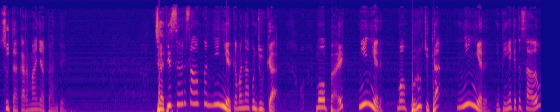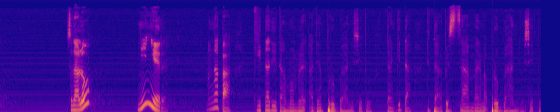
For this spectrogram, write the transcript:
Sudah karmanya bande. Jadi sebenarnya sama penyinyir ke mana pun juga. Mau baik, nyinyir. Mau buruk juga, nyinyir. Intinya kita selalu selalu nyinyir. Mengapa? Kita tidak mau melihat adanya perubahan di situ dan kita tidak bisa menerima perubahan di situ.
